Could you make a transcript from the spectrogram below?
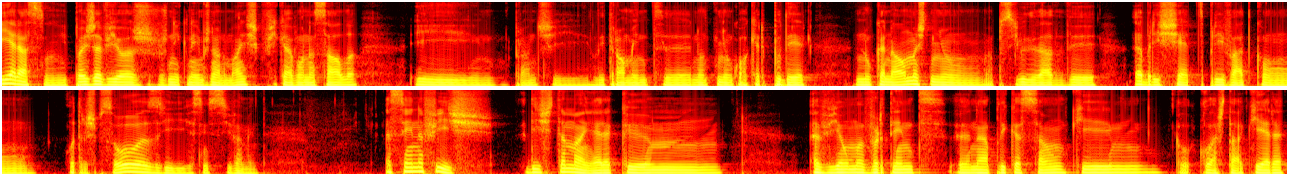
E era assim, e depois havia os, os nicknames normais que ficavam na sala e pronto, e literalmente não tinham qualquer poder no canal, mas tinham a possibilidade de abrir chat privado com outras pessoas e assim sucessivamente. A cena fixe disto também era que hum, havia uma vertente uh, na aplicação que, hum, que, lá está, que era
